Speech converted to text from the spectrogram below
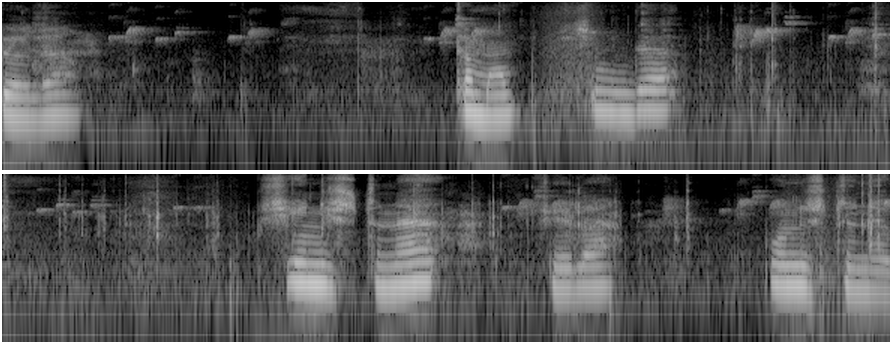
Böyle. Tamam. Şimdi şeyin üstüne şöyle bunun üstüne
